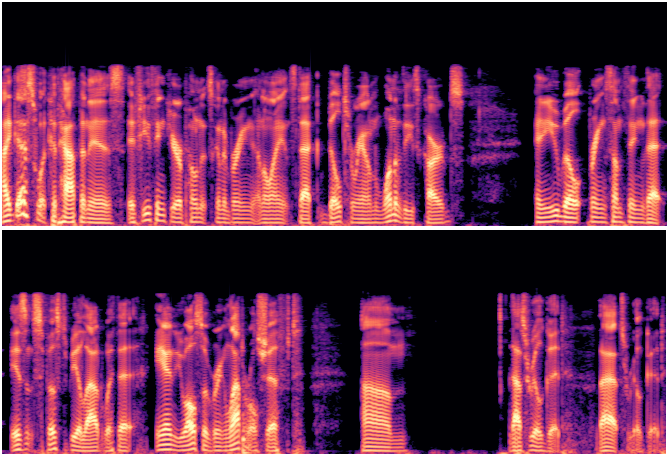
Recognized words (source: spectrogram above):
I guess what could happen is if you think your opponent's going to bring an alliance deck built around one of these cards, and you built bring something that isn't supposed to be allowed with it, and you also bring lateral shift, um, that's real good. That's real good.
